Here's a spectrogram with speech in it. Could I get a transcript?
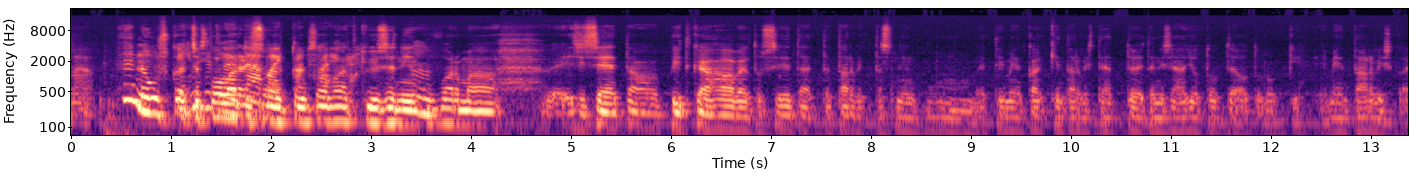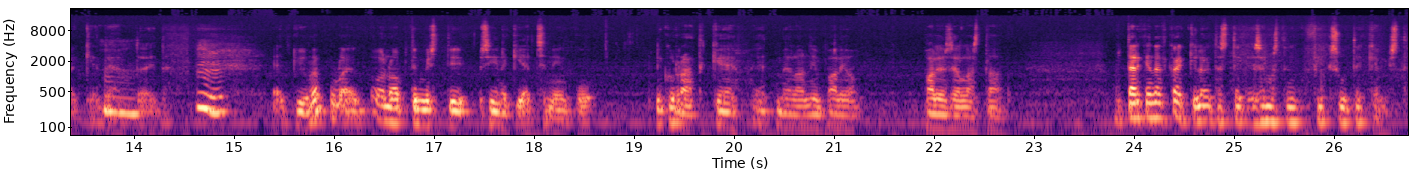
vai En usko, että se polarisoituu, vaan kyllä se niin kuin Mm. varmaan, siis se, että on pitkään haaveiltu siitä, että tarvittaisiin, niin kuin, että ei meidän kaikkien tarvitsisi tehdä töitä, niin sehän on jo toteutunutkin. Ei meidän tarvitsisi kaikkien tehdä Mm. töitä. mm. Et kyllä mä olen, on optimisti siinäkin, että se niin kuin, niin kuin ratkee, että meillä on niin paljon, paljon sellaista mutta tärkeintä, että kaikki löytäisi teke, semmoista niin kuin fiksua tekemistä.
